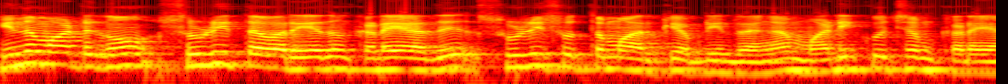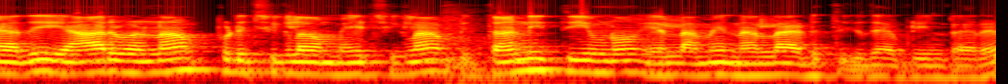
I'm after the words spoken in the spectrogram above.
இந்த மாட்டுக்கும் சுழி தவறு எதுவும் கிடையாது. சுழி சுத்தமாக இருக்குது அப்படின்றாங்க. மடிக்குச்சம் கிடையாது. யார் வேணால் பிடிச்சிக்கலாம் மேய்ச்சிக்கலாம். அப்படி தண்ணி தீவனம் எல்லாமே நல்லா எடுத்துக்குது அப்படின்றாரு.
